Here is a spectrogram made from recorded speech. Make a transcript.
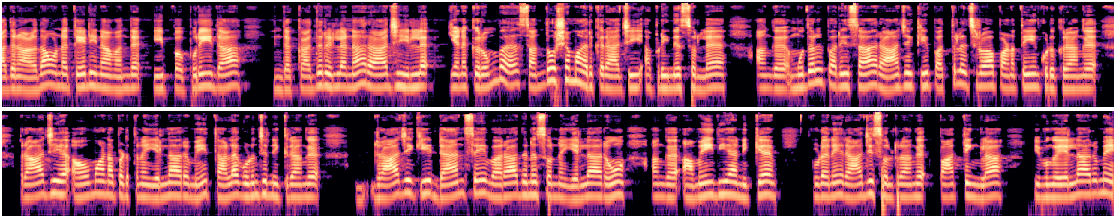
அதனால தான் உன்னை தேடி நான் வந்தேன். இப்போ புரியுதா? இந்த கதிர் இல்லைன்னா ராஜி இல்லை. எனக்கு ரொம்ப சந்தோஷமாக இருக்கு ராஜி அப்படின்னு சொல்ல அங்கே முதல் பரிசாக ராஜிக்கு பத்து லட்ச ரூபா பணத்தையும் கொடுக்குறாங்க. ராஜியை அவமானப்படுத்தின எல்லாருமே தலை குனிஞ்சு நிற்கிறாங்க ராஜிக்கு டான்ஸே வராதுன்னு சொன்ன எல்லாரும் அங்கே அமைதியாக நிற்க உடனே ராஜி சொல்கிறாங்க பார்த்தீங்களா இவங்க எல்லாருமே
